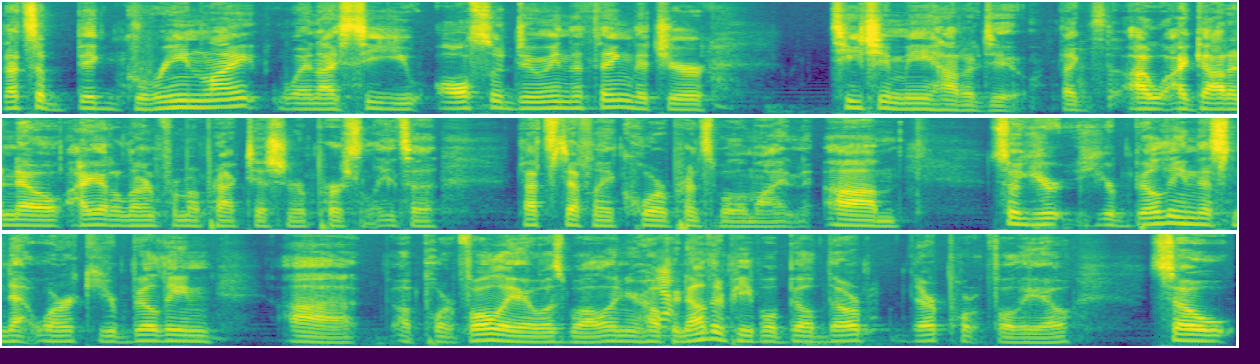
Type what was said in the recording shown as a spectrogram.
that's a big green light when i see you also doing the thing that you're teaching me how to do. Like i, I gotta know i gotta learn from a practitioner personally. It's a that's definitely a core principle of mine. Um, so you're you're building this network you're building uh, a portfolio as well and you're helping other people build their their portfolio. So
